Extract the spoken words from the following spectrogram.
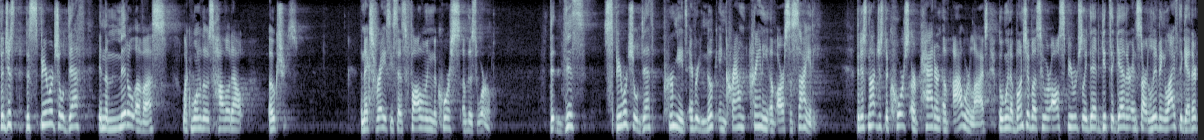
than just the spiritual death in the middle of us, like one of those hollowed out oak trees. The next phrase, he says, following the course of this world. That this spiritual death permeates every nook and cranny of our society. That it's not just the course or pattern of our lives, but when a bunch of us who are all spiritually dead get together and start living life together,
